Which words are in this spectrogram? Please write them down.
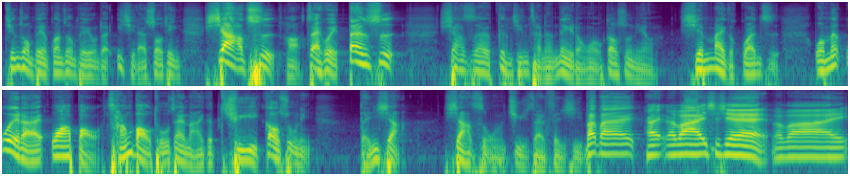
听众朋友、观众朋友的一起来收听。下次哈再会，但是下次还有更精彩的内容哦。我告诉你哦，先卖个关子，我们未来挖宝藏宝图在哪一个区域？告诉你，等一下。下次我们继续再分析，拜拜，嗨，拜拜，谢谢，拜拜。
